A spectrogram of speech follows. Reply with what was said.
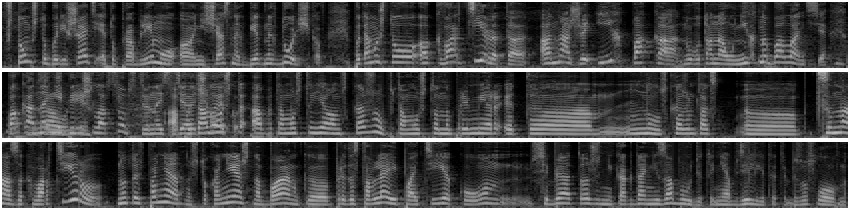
в том, чтобы решать эту проблему а, несчастных бедных дольщиков? Потому что а, квартира-то, она же их пока, ну вот она у них на балансе, пока она не перешла в собственность А а, потому, человеку. что, а потому что я вам скажу, потому что, например, это, ну, скажем так, э, цена за квартиру, ну, то есть понятно, что, конечно, банк, э, предоставляя ипотеку, он себя тоже никогда не забудет и не обделит, это безусловно.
